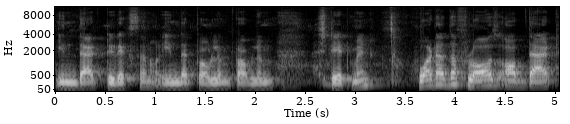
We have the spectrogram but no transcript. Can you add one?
in that direction or in that problem problem statement. What are the flaws of that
